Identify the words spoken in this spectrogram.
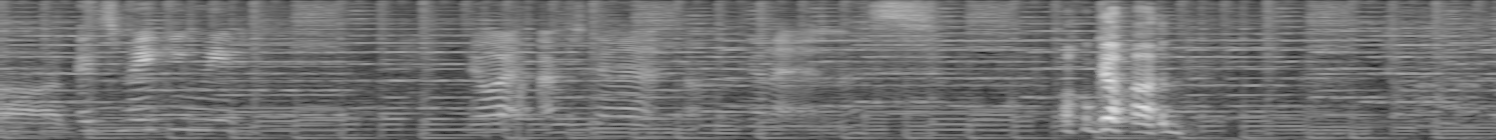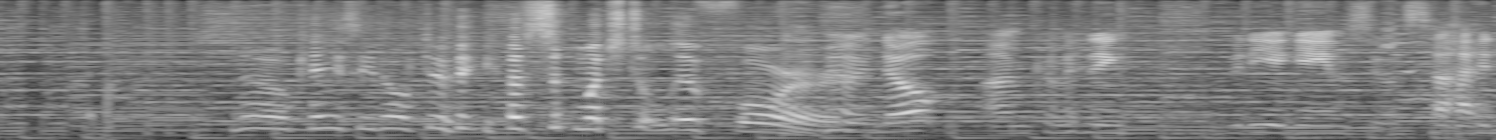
God. It's making me. You know what? I'm just gonna. I'm gonna end this. Oh God. No, Casey, don't do it. You have so much to live for. nope. I'm committing video game suicide.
